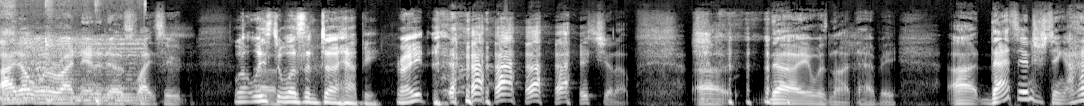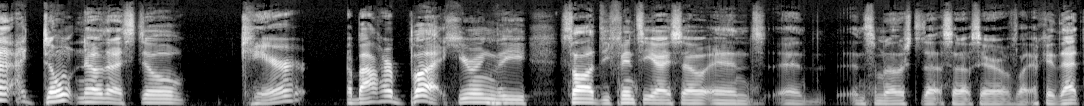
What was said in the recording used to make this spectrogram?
I don't want to ride an Anados flight suit. Well, at least it wasn't uh, happy, right? Shut up. Uh, no, it was not happy. Uh, that's interesting. I, I don't know that I still care about her, but hearing the solid defense ISO and and and some other st- setups there, I was like, okay, that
